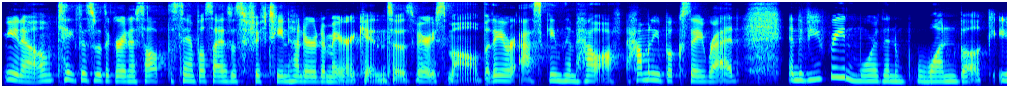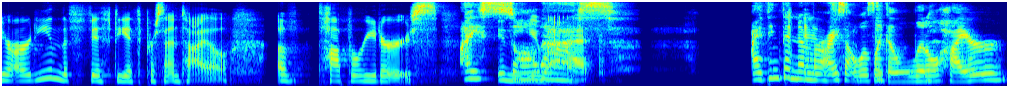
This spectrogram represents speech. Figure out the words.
you know, take this with a grain of salt. The sample size was 1500 Americans, so it's very small, but they were asking them how off, how many books they read. And if you read more than one book, you're already in the 50th percentile of top readers I in saw the that. US. I think the number And I saw was like a little higher,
